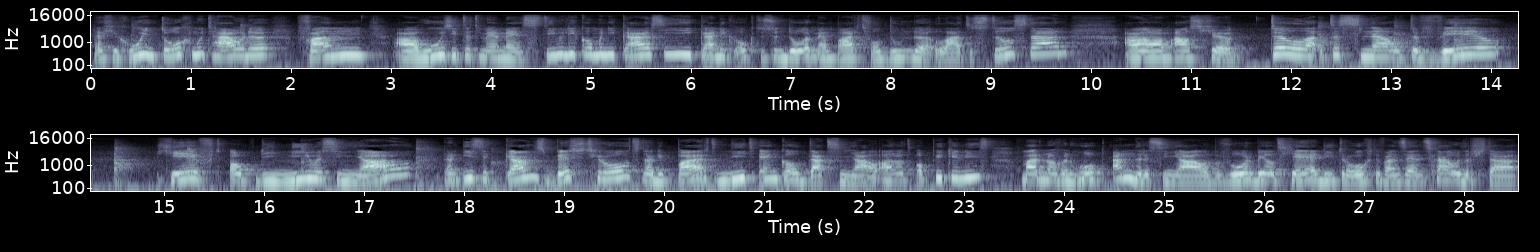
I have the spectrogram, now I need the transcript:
dat je goed in toog moet houden van uh, hoe zit het met mijn stimuli-communicatie? Kan ik ook tussendoor mijn paard voldoende laten stilstaan? Um, als je te, te snel, te veel geeft op die nieuwe signaal, dan is de kans best groot dat je paard niet enkel dat signaal aan het oppikken is, maar nog een hoop andere signalen. Bijvoorbeeld jij die ter hoogte van zijn schouder staat,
